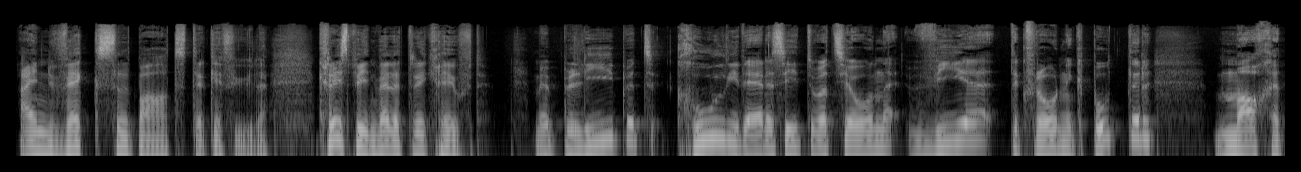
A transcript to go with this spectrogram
Ein Wechselbad der Gefühle. Crispin, welcher Trick hilft? Wir bleiben cool in dieser Situation wie der gefrorene Butter, machen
